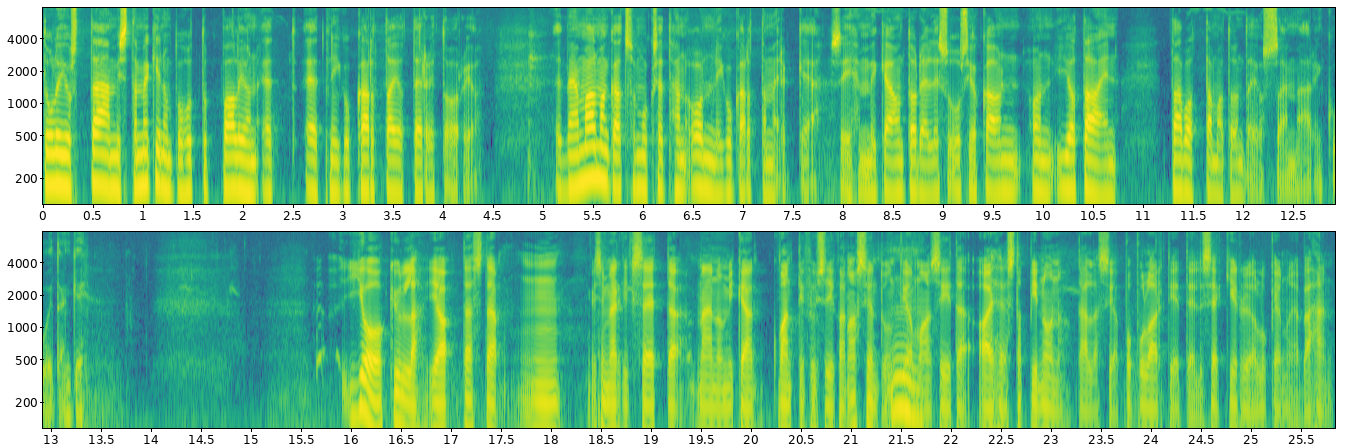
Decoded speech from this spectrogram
tuli just tämä, mistä mekin on puhuttu paljon, että et niinku kartta ei ole territorio. Et meidän maailmankatsomuksethan on niinku karttamerkkejä siihen, mikä on todellisuus, joka on, on jotain tavoittamatonta jossain määrin kuitenkin. Joo, kyllä. Ja tästä mm, Esimerkiksi se, että mä en ole mikään kvanttifysiikan asiantuntija, mm. mä oon siitä aiheesta pinon tällaisia populaaritieteellisiä kirjoja lukenut ja vähän,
